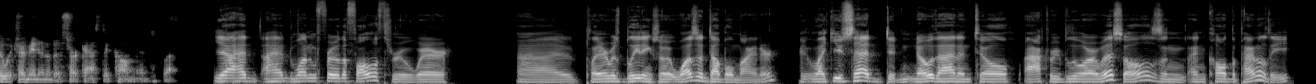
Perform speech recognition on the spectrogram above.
to which I made another sarcastic comment, but Yeah, I had I had one for the follow through where uh player was bleeding, so it was a double minor. Like you said, didn't know that until after we blew our whistles and, and called the penalty.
